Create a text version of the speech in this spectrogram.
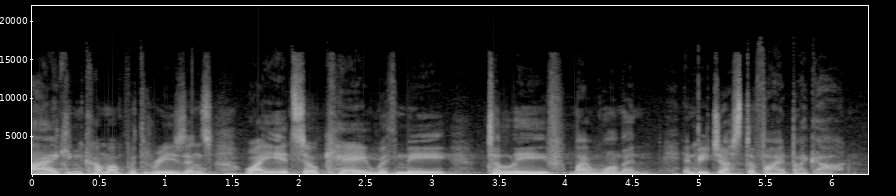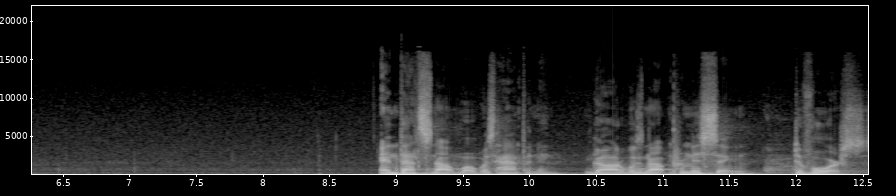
I can come up with reasons why it's okay with me to leave my woman and be justified by God. And that's not what was happening. God was not permitting divorce.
